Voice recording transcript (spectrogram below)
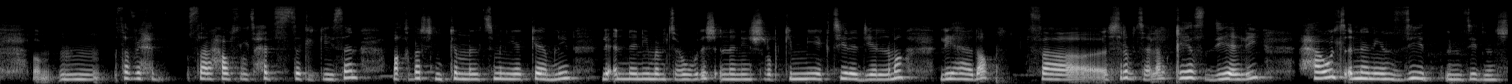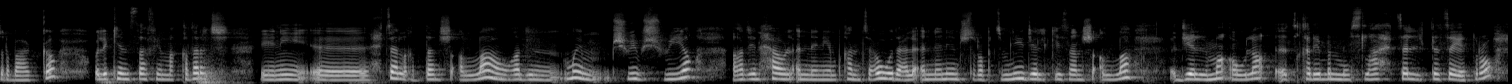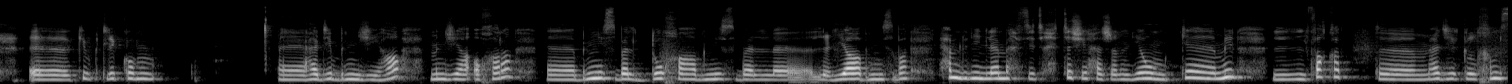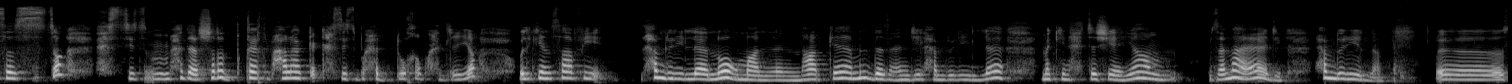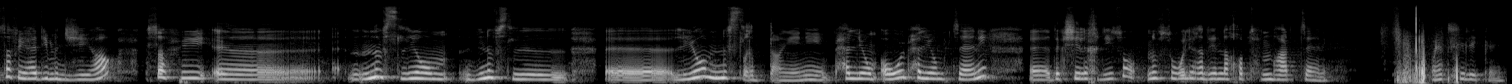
صافي حد الصراحه وصلت حد ستة الكيسان ما قدرتش نكمل ثمانية كاملين لأنني ما متعودش أنني نشرب كمية كثيره ديال الماء لهذا فشربت على القياس ديالي. حاولت أنني نزيد نزيد نشرب هكا ولكن صافي ما قدرتش. يعني أه حتى لغدا إن شاء الله وغادي المهم بشوي بشوية غادي نحاول أنني نبقى نتعود على أنني نشرب 8 ديال الكيسان إن شاء الله ديال الماء أولا تقريبا نوصلها حتى ل 3 يطرو أه كيف قلت لكم هذه من جهة من جهة أخرى. آه بالنسبة للدوخة بالنسبة للعيا بالنسبة الحمد لله ما حسيت حتى شي حاجة. اليوم كامل فقط آه مع ديك الخمسة ستة حسيت واحد عشرة دقائق بحال هكاك حسيت بواحد الدوخة بواحد العيا ولكن صافي الحمد لله نورمال النهار كامل داز عندي الحمد لله. ما كاين حتى شي عيا زعما عادي الحمد لله. آه صافي هذه من جهة. صافي آه نفس اليوم نفس آه اليوم نفس الغدا يعني بحال اليوم أول بحال اليوم الثاني آه داكشي اللي خديته نفس هو اللي غادي ناخذ في النهار الثاني. وهادشي اللي كاين.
